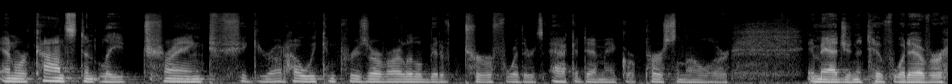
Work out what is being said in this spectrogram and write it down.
and we're constantly trying to figure out how we can preserve our little bit of turf, whether it's academic or personal or imaginative, whatever.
